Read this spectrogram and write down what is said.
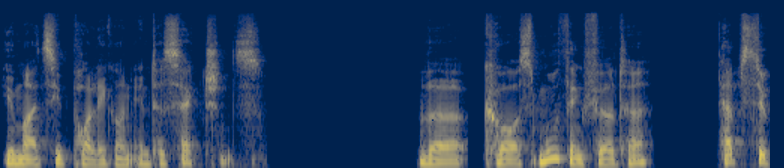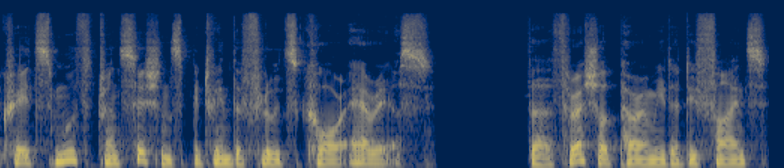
you might see polygon intersections. The core smoothing filter helps to create smooth transitions between the fluid's core areas. The threshold parameter defines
